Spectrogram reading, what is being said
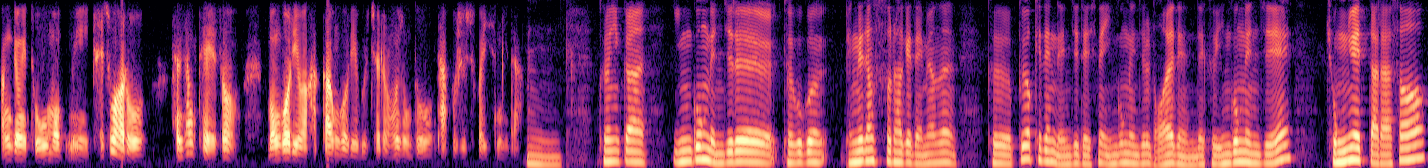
안경의 도움이 최소화로 한 상태에서 먼 거리와 가까운 거리의 물체를 어느 정도 다 보실 수가 있습니다. 음, 그러니까 인공 렌즈를 결국은 백내장 수술을 하게 되면은 그 뿌옇게 된 렌즈 대신에 인공 렌즈를 넣어야 되는데 그 인공 렌즈의 종류에 따라서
